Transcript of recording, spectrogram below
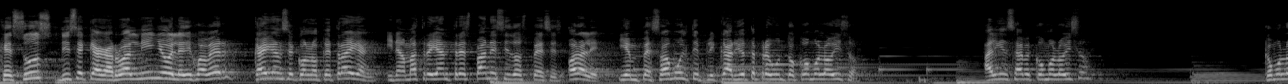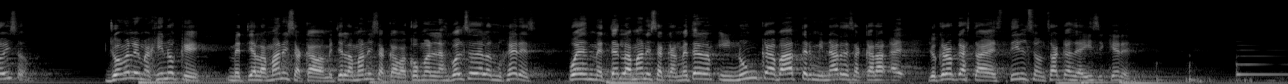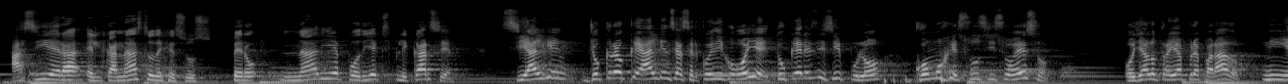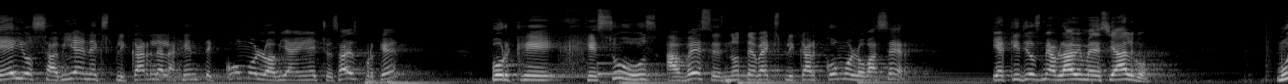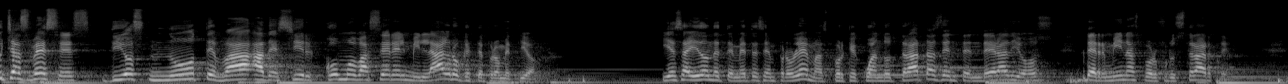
Jesús dice que agarró al niño y le dijo, a ver, cáiganse con lo que traigan. Y nada más traían tres panes y dos peces. Órale, y empezó a multiplicar. Yo te pregunto, ¿cómo lo hizo? ¿Alguien sabe cómo lo hizo? ¿Cómo lo hizo? Yo me lo imagino que metía la mano y sacaba, metía la mano y sacaba, como en las bolsas de las mujeres. Puedes meter la mano y sacar, meter la- y nunca va a terminar de sacar. eh, Yo creo que hasta Stilson sacas de ahí si quieres. Así era el canasto de Jesús, pero nadie podía explicarse. Si alguien, yo creo que alguien se acercó y dijo, oye, tú que eres discípulo, ¿cómo Jesús hizo eso? O ya lo traía preparado. Ni ellos sabían explicarle a la gente cómo lo habían hecho. ¿Sabes por qué? Porque Jesús a veces no te va a explicar cómo lo va a hacer. Y aquí Dios me hablaba y me decía algo. Muchas veces Dios no te va a decir cómo va a ser el milagro que te prometió. Y es ahí donde te metes en problemas, porque cuando tratas de entender a Dios, terminas por frustrarte.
